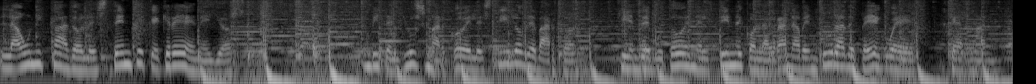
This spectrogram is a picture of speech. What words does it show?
la única adolescente que cree en ellos. Beetlejuice marcó el estilo de Barton, quien debutó en el cine con la gran aventura de Wee, Herman.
